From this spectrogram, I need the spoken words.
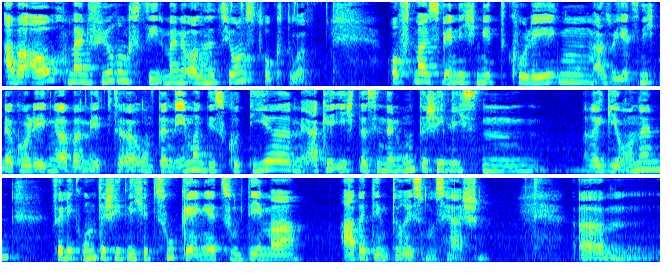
aber auch mein Führungsstil, meine Organisationsstruktur. Oftmals, wenn ich mit Kollegen, also jetzt nicht mehr Kollegen, aber mit äh, Unternehmern diskutiere, merke ich, dass in den unterschiedlichsten Regionen völlig unterschiedliche Zugänge zum Thema Arbeit im Tourismus herrschen. Ähm,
